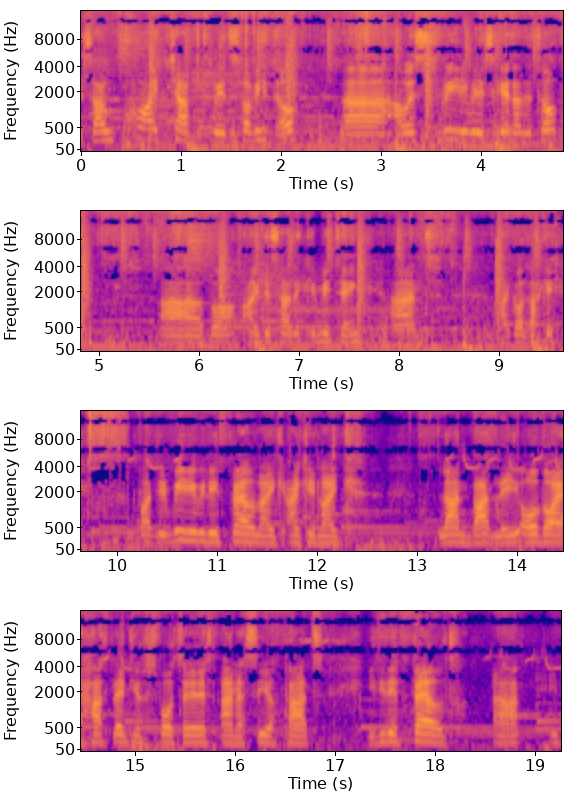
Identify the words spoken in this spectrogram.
So I'm quite chuffed with Suavito. Uh, I was really, really scared at the top, uh, but I decided committing and I got lucky. But it really, really felt like I could like land badly, although I had plenty of spotters and a sea of pads. It didn't felt, uh, it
